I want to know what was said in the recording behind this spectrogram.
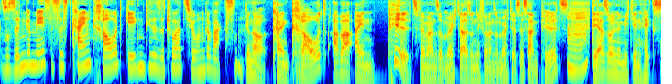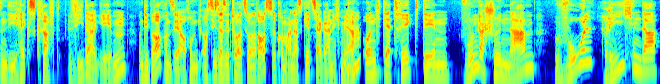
so sinngemäß, es ist kein Kraut gegen diese Situation gewachsen. Genau, kein Kraut, aber ein Pilz, wenn man so möchte. Also nicht, wenn man so möchte, es ist ein Pilz. Der soll nämlich den Hexen die Hexkraft wiedergeben. Und die brauchen sie auch, um aus dieser Situation rauszukommen. Anders geht's ja gar nicht mehr. Und der trägt den wunderschönen Namen wohlriechender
